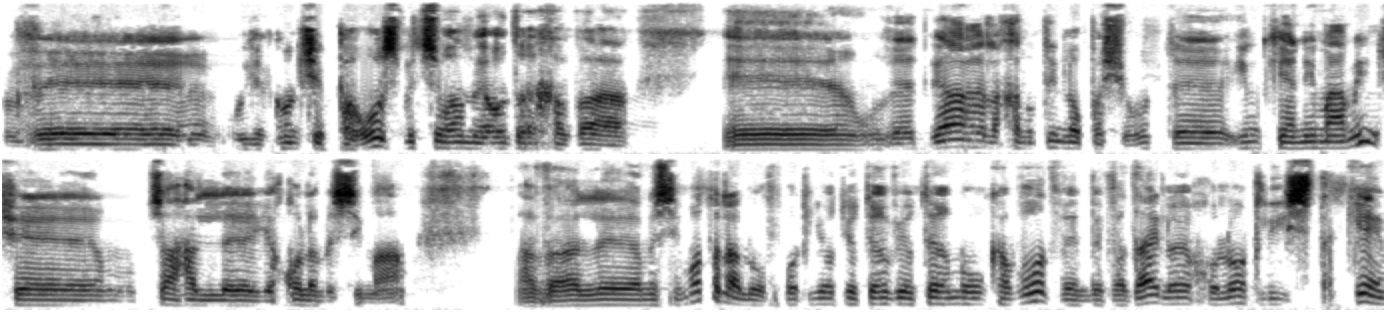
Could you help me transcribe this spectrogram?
והוא ארגון שפרוס בצורה מאוד רחבה. אה, זה אתגר לחלוטין לא פשוט, אה, אם כי אני מאמין שצה"ל אה, יכול למשימה, אבל המשימות הללו הופכות להיות יותר ויותר מורכבות והן בוודאי לא יכולות להסתכם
